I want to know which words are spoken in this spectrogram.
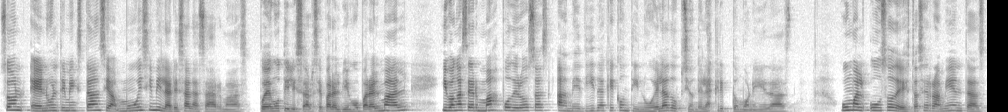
son en última instancia muy similares a las armas. Pueden utilizarse para el bien o para el mal y van a ser más poderosas a medida que continúe la adopción de las criptomonedas. Un mal uso de estas herramientas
